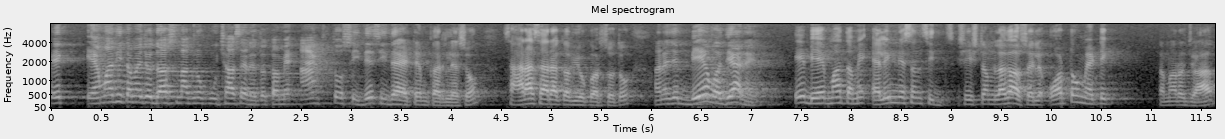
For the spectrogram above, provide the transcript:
એક એમાંથી તમે જો દસ માર્કનું પૂછાશે ને, તો તમે આઠ તો સીધે સીધા એટેમ્પ કરી લેશો. સારા સારા કવિઓ કરશો તો. અને જે બે વધ્યા ને એ બેમાં તમે એલિમિનેશન સિસ્ટમ લગાવશો એટલે ઓટોમેટિક તમારો જવાબ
